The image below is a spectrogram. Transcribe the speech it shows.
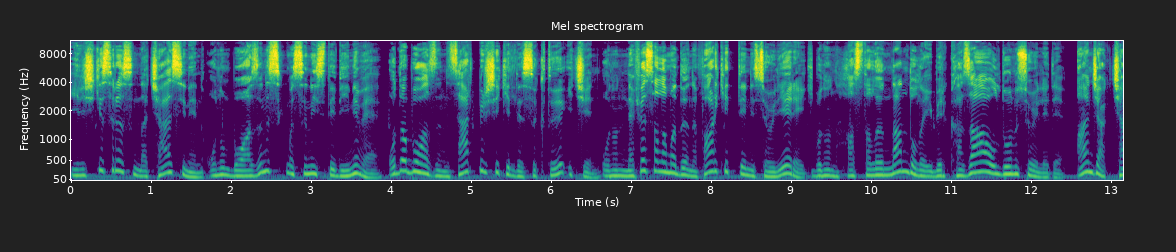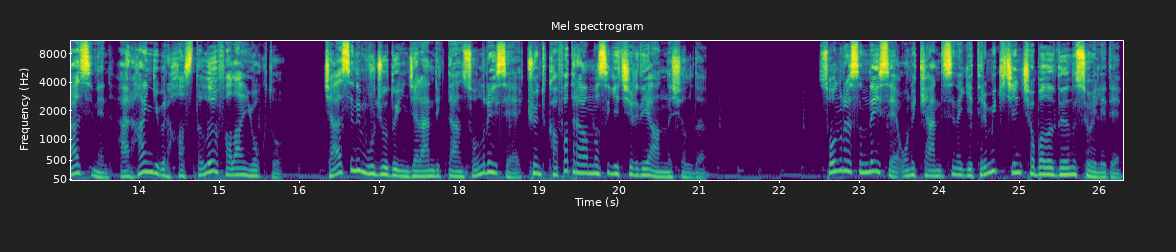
İlişki sırasında Chelsea'nin onun boğazını sıkmasını istediğini ve o da boğazını sert bir şekilde sıktığı için onun nefes alamadığını fark ettiğini söyleyerek bunun hastalığından dolayı bir kaza olduğunu söyledi. Ancak Chelsea'nin herhangi bir hastalığı falan yoktu. Chelsea'nin vücudu incelendikten sonra ise künt kafa travması geçirdiği anlaşıldı. Sonrasında ise onu kendisine getirmek için çabaladığını söyledi.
